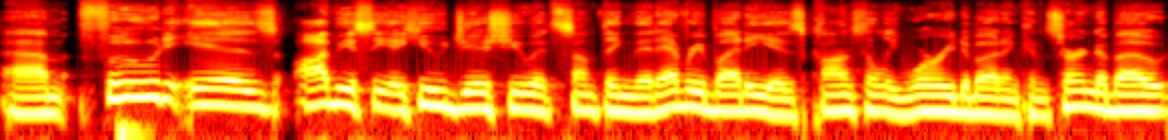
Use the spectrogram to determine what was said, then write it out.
Um, food is obviously a huge issue. It's something that everybody is constantly worried about and concerned about.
